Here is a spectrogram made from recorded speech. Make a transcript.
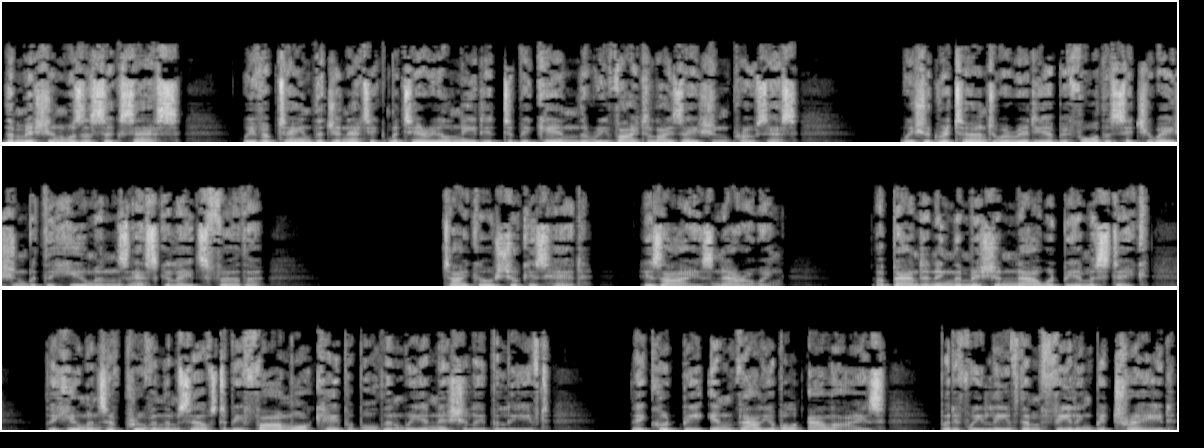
The mission was a success. We've obtained the genetic material needed to begin the revitalization process. We should return to Iridia before the situation with the humans escalates further. Tycho shook his head, his eyes narrowing. Abandoning the mission now would be a mistake. The humans have proven themselves to be far more capable than we initially believed. They could be invaluable allies, but if we leave them feeling betrayed,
